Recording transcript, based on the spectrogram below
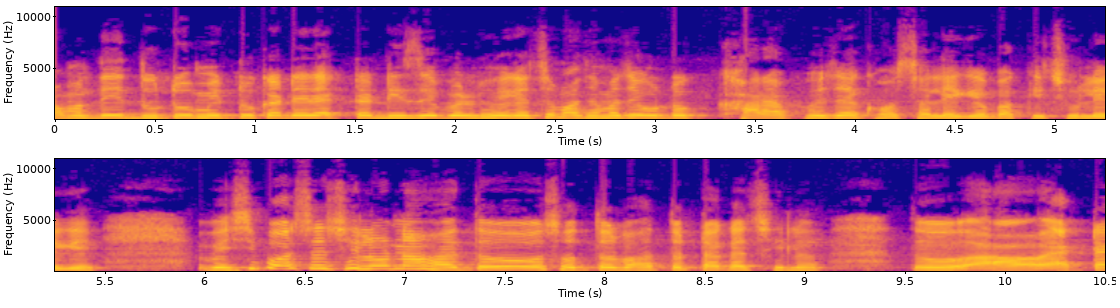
আমাদের দুটো মেট্রো কার্ডের একটা ডিসেবলড হয়ে গেছে। মাঝে মাঝে ওটা খারাপ হয়ে যায়, ঘষা লেগে বা কিছু লেগে। বেশি পয়সা ছিল না, হয়তো সত্তর বাহাত্তর টাকা ছিল। তো একটা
